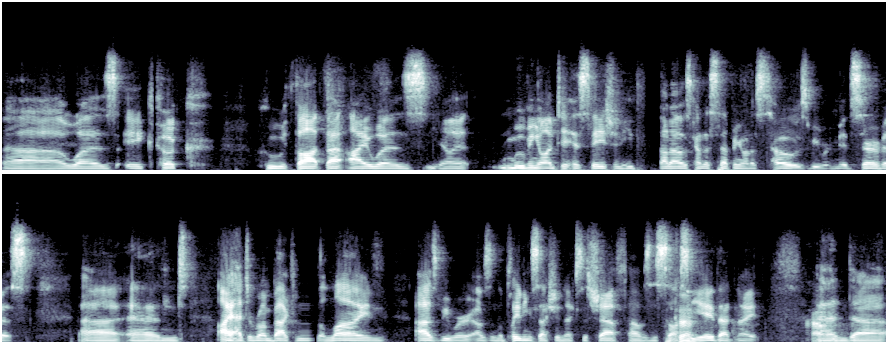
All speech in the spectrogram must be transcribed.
uh, was a cook who thought that I was, you know, moving on to his station. He thought I was kind of stepping on his toes. We were mid-service, uh, and I had to run back from the line as we were. I was in the plating section next to chef. I was the Okay. saucier that night and uh,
